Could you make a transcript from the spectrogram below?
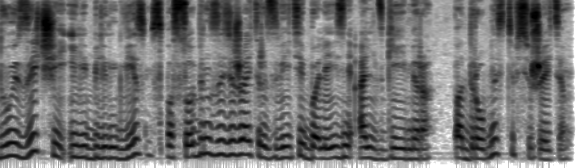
Двуязычие или билингвизм способен задержать развитие болезни Альцгеймера. Подробности в сюжете.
